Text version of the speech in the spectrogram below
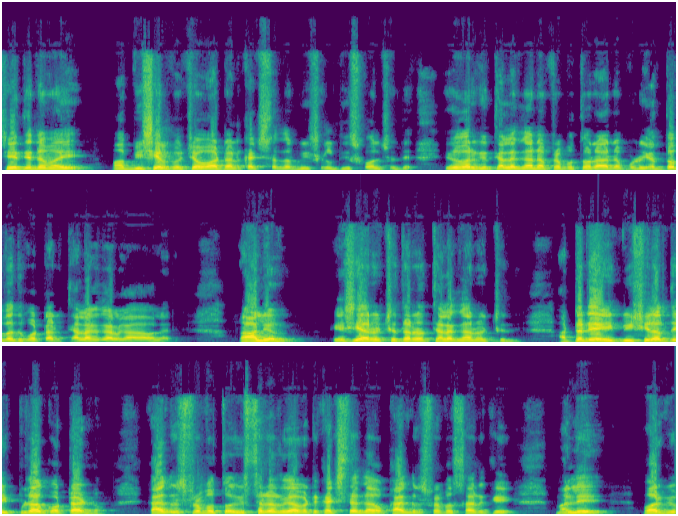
చైతన్యమై మా బీసీలకు వచ్చే ఓటాలు ఖచ్చితంగా బీసీలు తీసుకోవాల్సిందే. ఇదివరకు తెలంగాణ ప్రభుత్వం రానప్పుడు ఎంతోమంది కొట్టారు తెలంగాణ కావాలని. రాలేదు. కేసీఆర్ వచ్చిన తర్వాత తెలంగాణ వచ్చింది. అట్టనే ఈ బీసీలంతా ఇప్పుడు దాకా కొట్టాడు. కాంగ్రెస్ ప్రభుత్వం ఇస్తున్నది కాబట్టి ఖచ్చితంగా కాంగ్రెస్ ప్రభుత్వానికి మళ్ళీ వారికి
